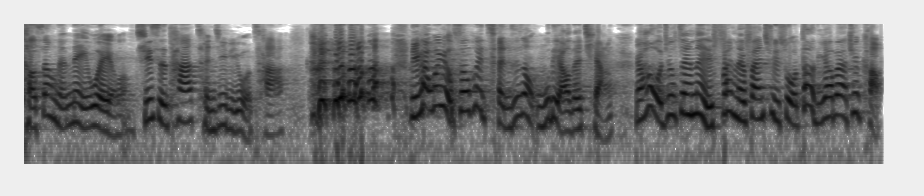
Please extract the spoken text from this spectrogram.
考上的那一位哦，其实他成绩比我差。你看我有时候会逞这种无聊的强，然后我就在那里翻来翻去，说我到底要不要去考？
